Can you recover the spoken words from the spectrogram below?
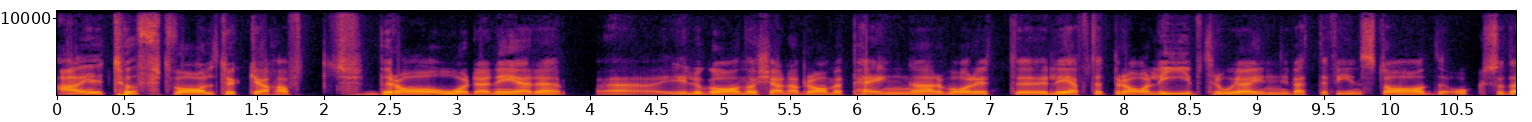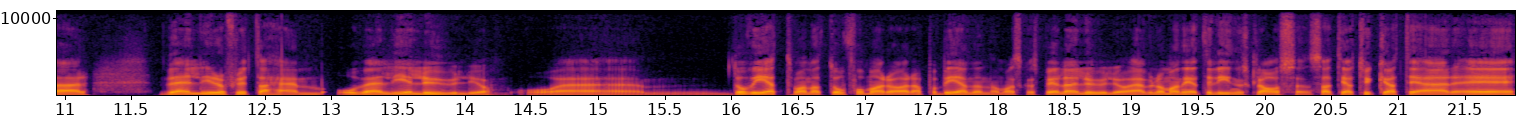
ja, ett tufft val tycker jag. Haft bra år där nere. eh, I Lugano tjänat bra med pengar, varit, eh, levt ett bra liv tror jag i en jättefin stad och sådär. Väljer att flytta hem och väljer Luleå. Och, eh, då vet man att då får man röra på benen om man ska spela i Luleå, även om man heter Linus Klasen. Så att jag tycker att det är eh,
